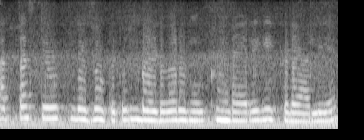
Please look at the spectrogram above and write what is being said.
आत्ताच ते उठले. झोपेतून बेडवरून उठून डायरेक्ट इकडे आली आहे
